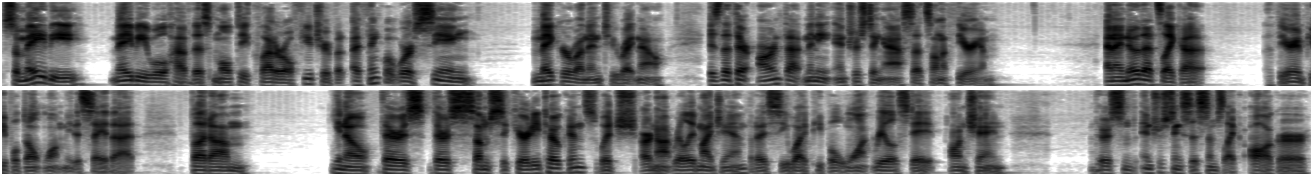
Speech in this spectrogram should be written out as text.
So maybe maybe we'll have this multi-collateral future, but I think what we're seeing Maker run into right now is that there aren't that many interesting assets on Ethereum. And I know that's like a Ethereum people don't want me to say that, but um, you know, there's there's some security tokens which are not really my jam, but I see why people want real estate on chain. There's some interesting systems like Augur,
